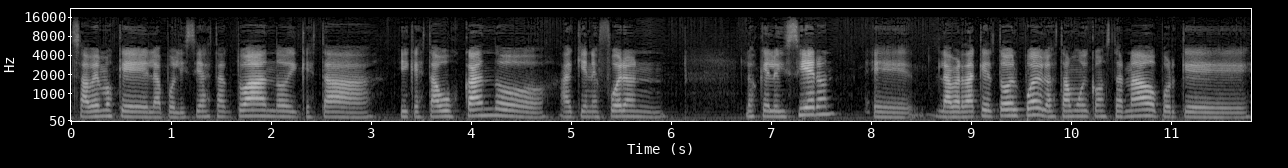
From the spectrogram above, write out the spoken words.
sabemos que la policía está actuando y que está y que está buscando a quienes fueron los que lo hicieron. Eh, la verdad que todo el pueblo está muy consternado porque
